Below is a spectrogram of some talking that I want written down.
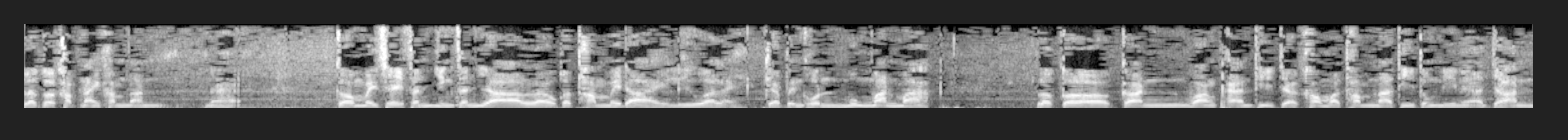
แล้วก็ขับไหนคำนั้นนะฮะก็ไม่ใช่สัญญิงสัญญาแล้วก็ทำไม่ได้หรือว่าอะไร แกเป็นคนมุ่งมั่นมาก แล้วก็การวางแผนที่จะเข้ามาทำหน้าที่ตรงนี้เนี่ยอาจารย์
